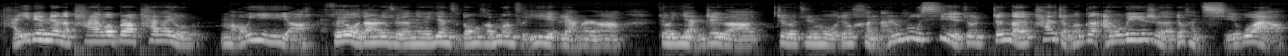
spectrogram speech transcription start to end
还一遍遍的拍，我不知道拍它有毛意义啊。所以我当时就觉得那个燕子东和孟子义两个人啊，就演这个这个剧目就很难入戏，就真的拍的整个跟 MV 似的，就很奇怪啊。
